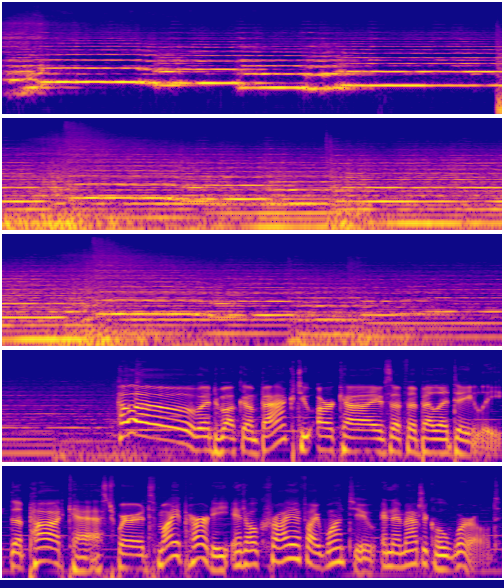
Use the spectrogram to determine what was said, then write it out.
Hello, and welcome back to Archives of Fabella Daily, the podcast where it's my party and I'll cry if I want to in a magical world.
